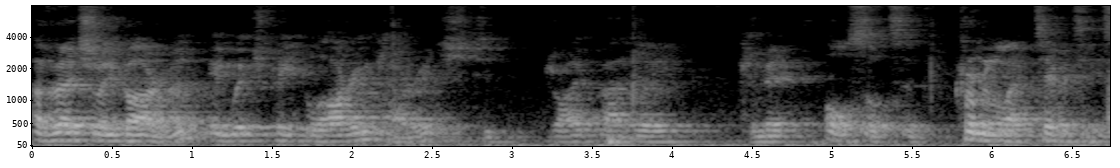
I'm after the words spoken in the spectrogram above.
a virtual environment in which people are encouraged to drive badly, commit all sorts of criminal activities,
